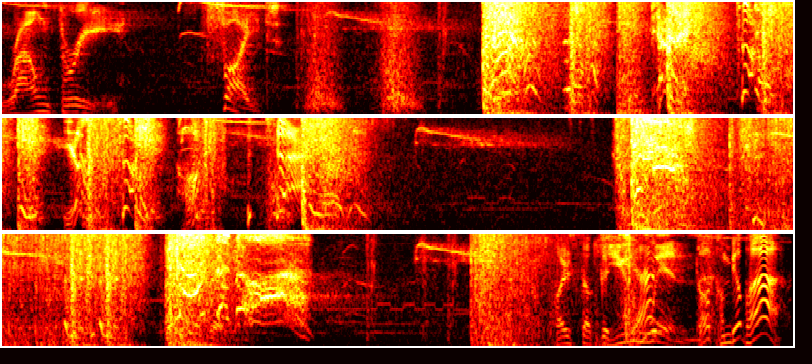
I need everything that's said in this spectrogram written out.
Round three. Fight. 야! 하! 차! 벌써 끝이야? You win. 더 덤벼봐.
